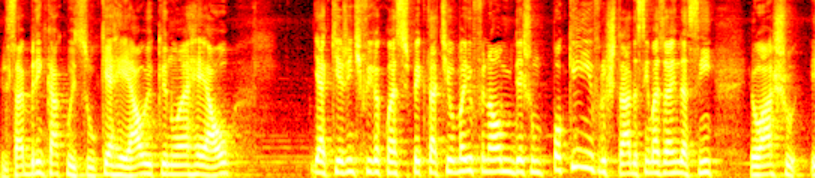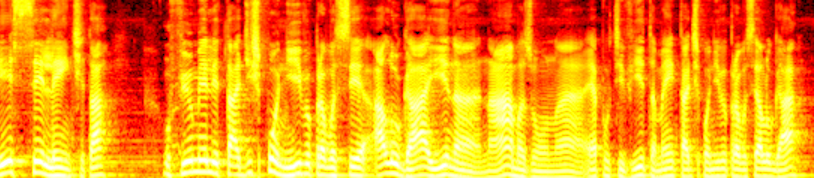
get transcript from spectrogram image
Ele sabe brincar com isso, o que é real e o que não é real. E aqui a gente fica com essa expectativa, mas o final me deixa um pouquinho frustrado, assim, mas ainda assim eu acho excelente, tá? O filme ele tá disponível para você alugar aí na, na Amazon, na Apple TV também, tá disponível para você alugar.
